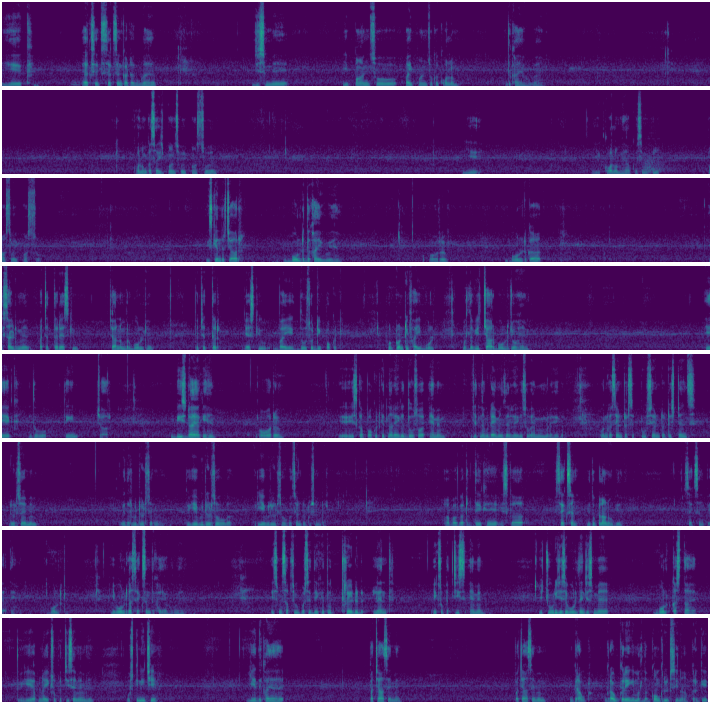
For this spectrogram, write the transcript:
ये एक x x section काटा हुआ है, जिसमें ये 500 बाई 500 का कॉलम दिखाया हुआ है। कॉलम का साइज़ 500 बाई 500 है। ये ये कॉलम है आपका सिंपल पाँच सौ बाई पाँच सौ। इसके अंदर चार बोल्ट दिखाए हुए हैं। और बोल्ट का इस साइड में पचहत्तर एस क्यू चार नंबर बोल्ट है। पचहत्तर एस क्यू बाई दो सौ deep pocket four twenty five bolt मतलब ये चार बोल्ट जो हैं, एक, दो, तीन, चार, बीस डाया के हैं। और इसका पॉकेट कितना रहेगा? दो सौ एम एम। जितना भी डायमेंशन रहेगा, सब एम एम रहेगा। और इनका सेंटर से टू सेंटर डिस्टेंस डेढ़ सौ एम इधर भी डेढ़ सौ एम तो ये भी डेढ़ सौ होगा और ये भी डेढ़ सौ होगा सेंटर टू सेंटर अब अगर देखें इसका सेक्शन ये तो प्लान हो गया। सेक्शन पे आते हैं बोल्ट के। ये बोल्ट का सेक्शन दिखाया हुआ है। इसमें सबसे ऊपर से देखें तो थ्रेडेड लेंथ 125 एम mm जो चूड़ी जैसे बोलते हैं, जिसमें बोल्ट कसता है। तो ये अपना 125 एम mm है। उसके नीचे ये दिखाया है 50 एम एम पचास एम एम ग्राउट ग्राउट करेंगे मतलब कंक्रीट से ना करके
